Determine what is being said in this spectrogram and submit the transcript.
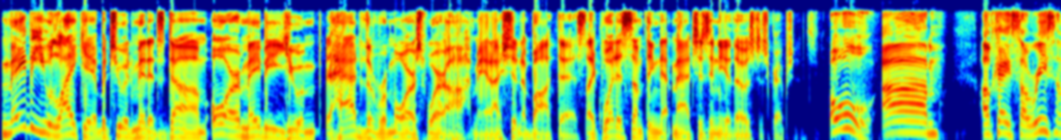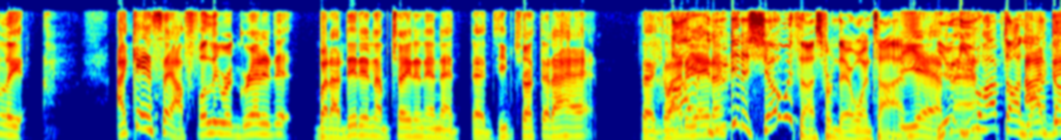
Maybe you like it, but you admit it's dumb. Or maybe you had the remorse where, oh, man, I shouldn't have bought this. Like, what is something that matches any of those descriptions? Oh, um, okay. So recently, I can't say I fully regretted it, but I did end up trading in that that Jeep truck that I had, that Gladiator. I- you did a show with us from there one time. Yeah, you, man. you hopped on I Locked On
